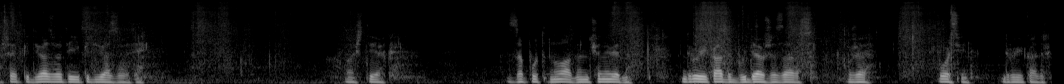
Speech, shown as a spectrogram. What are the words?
А ще підв'язувати і підв'язувати. Бачите як. Запутано. Ну ладно, нічого не видно. Другий кадр буде вже зараз. Уже ось він, другий кадр.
